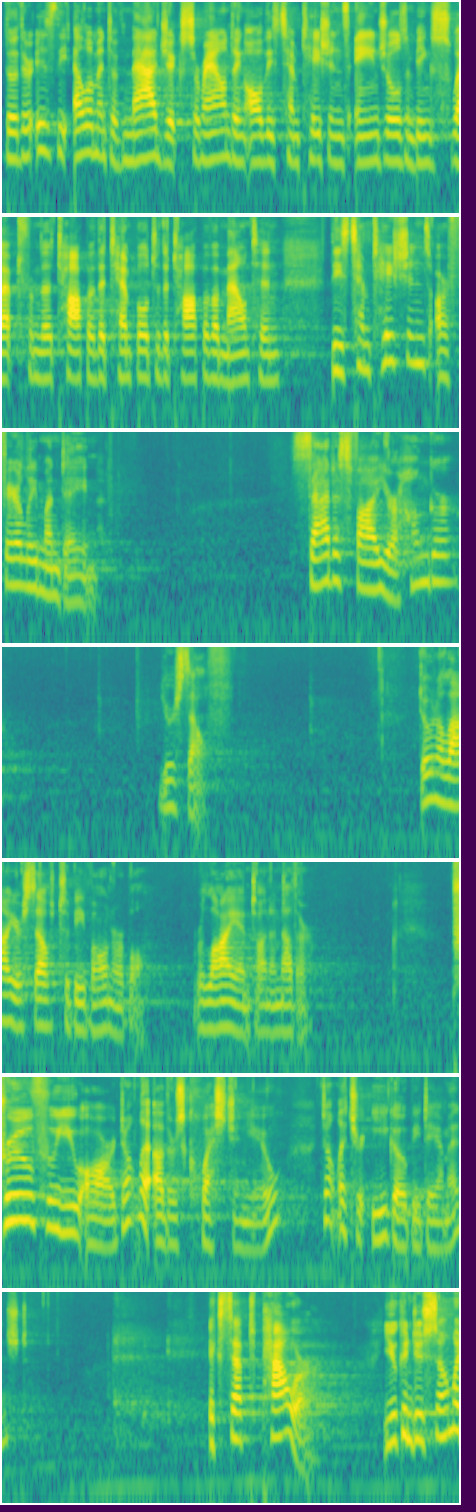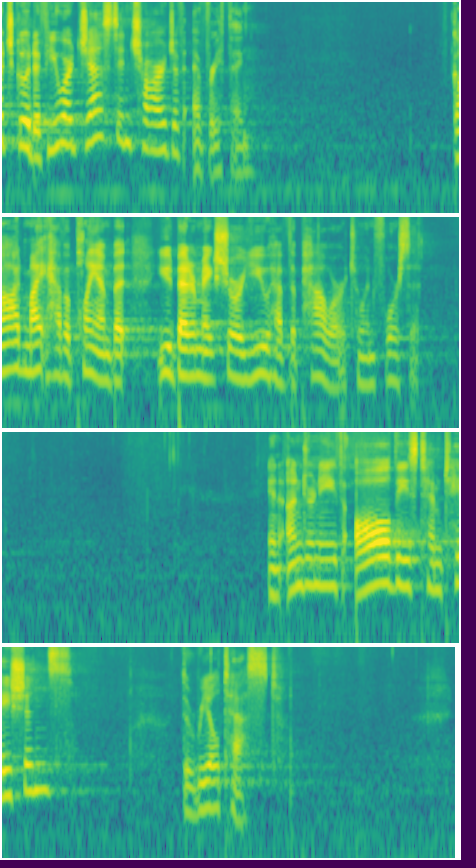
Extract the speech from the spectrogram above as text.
Though there is the element of magic surrounding all these temptations, angels and being swept from the top of the temple to the top of a mountain, these temptations are fairly mundane satisfy your hunger yourself. Don't allow yourself to be vulnerable, reliant on another. Prove who you are. Don't let others question you. Don't let your ego be damaged. Accept power. You can do so much good if you are just in charge of everything. God might have a plan, but you'd better make sure you have the power to enforce it. And underneath all these temptations, the real test.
